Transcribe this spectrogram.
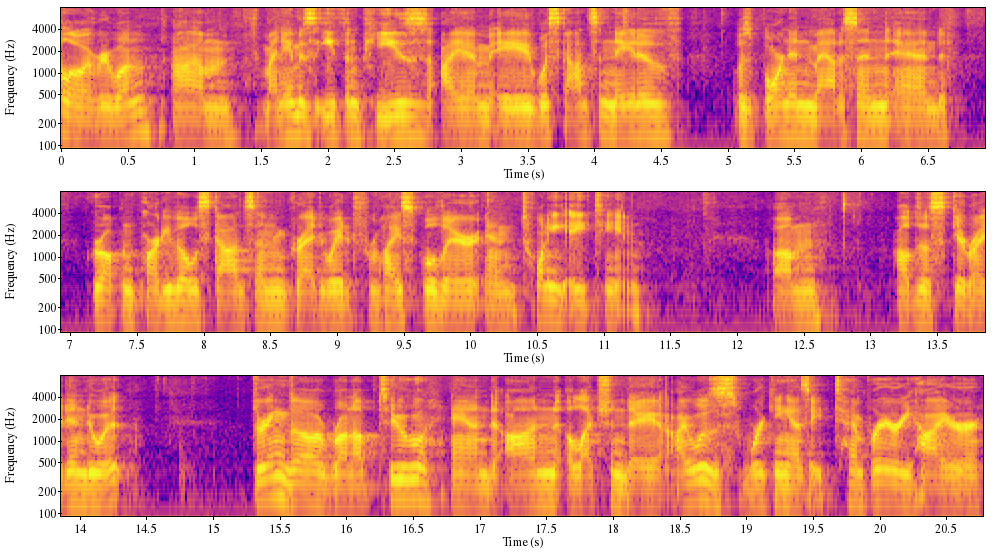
Hello, everyone. Um, my name is Ethan Pease. I am a Wisconsin native. Was born in Madison and grew up in Pardeeville, Wisconsin. Graduated from high school there in 2018. Um, I'll just get right into it. During the run-up to and on election day, I was working as a temporary hire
